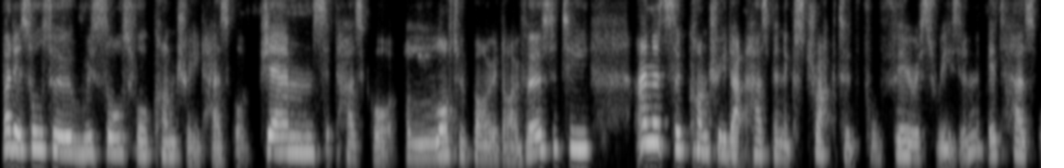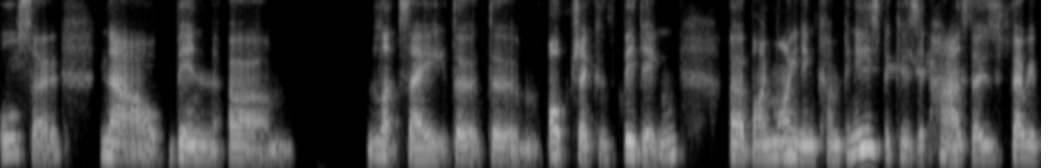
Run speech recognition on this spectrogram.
but it's also a resourceful country. It has got gems, it has got a lot of biodiversity, and it's a country that has been extracted for various reasons. It has also now been um, let's say, the, the object of bidding uh, by mining companies because it has those very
